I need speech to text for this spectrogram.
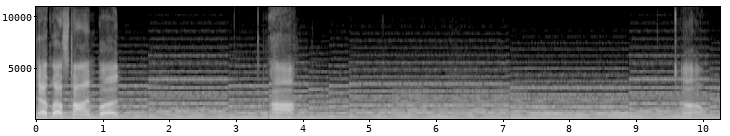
had last time, but ah, Oh.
